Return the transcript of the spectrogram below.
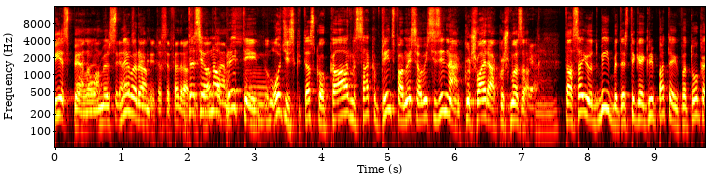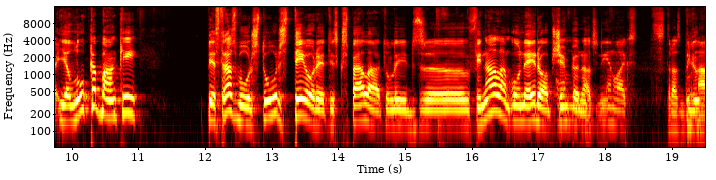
piespēlē. Jā, no, mēs nevaram. Tas, tas jau nav pretī. Loģiski tas, ko Kārlis saka, principā mēs jau visi zinām, kurš vairāk, kurš mazāk. Jā. Tā sajūta bija, bet es tikai gribu pateikt par to, ka, ja Luka Banki pie Strasbūras stūres teorētiski spēlētu līdz uh, finālam un Eiropas čempionāts. Vienlaiks Strasbūrā.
